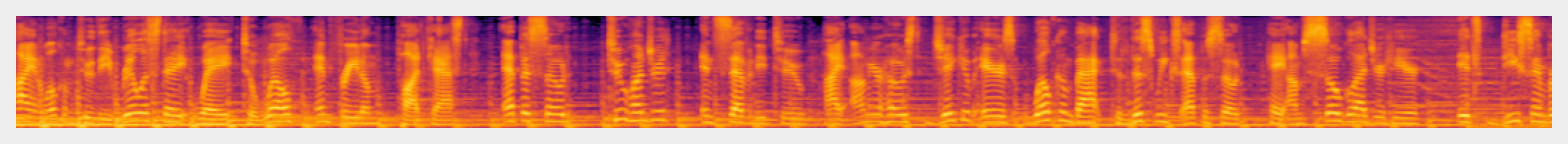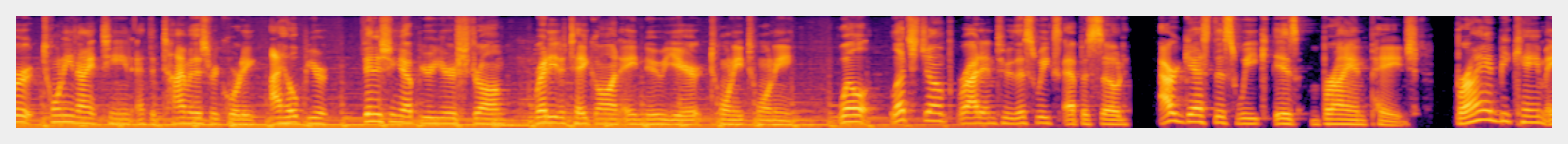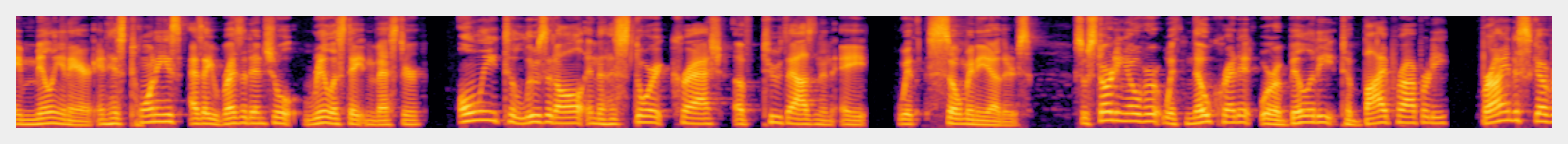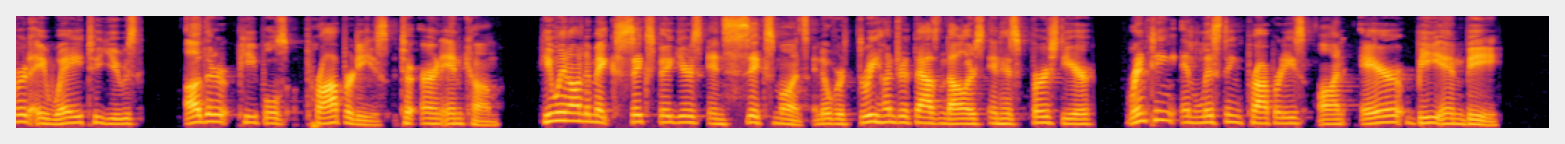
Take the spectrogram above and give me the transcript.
Hi, and welcome to the Real Estate Way to Wealth and Freedom podcast, episode 272. Hi, I'm your host, Jacob Ayers. Welcome back to this week's episode. Hey, I'm so glad you're here. It's December 2019 at the time of this recording. I hope you're finishing up your year strong, ready to take on a new year 2020. Well, let's jump right into this week's episode. Our guest this week is Brian Page. Brian became a millionaire in his 20s as a residential real estate investor, only to lose it all in the historic crash of 2008 with so many others. So, starting over with no credit or ability to buy property, Brian discovered a way to use other people's properties to earn income. He went on to make six figures in six months and over $300,000 in his first year renting and listing properties on Airbnb.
